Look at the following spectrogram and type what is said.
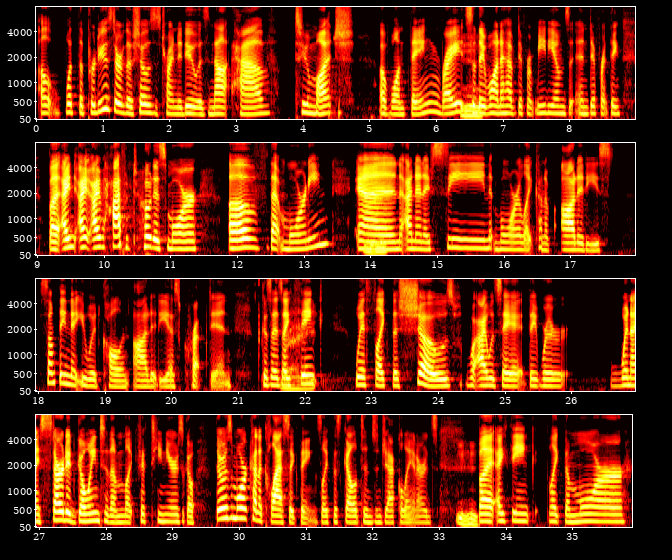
uh, what the producer of those shows is trying to do is not have too much of one thing, right? So mm. they want to have different mediums and different things. But I, I I have noticed more of that morning and mm-hmm. and then I've seen more like kind of oddities, something that you would call an oddity has crept in. Because as I think with like the shows, what I would say they were when I started going to them like 15 years ago, there was more kind of classic things like the skeletons and jack o' lanterns. But I think like the more,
